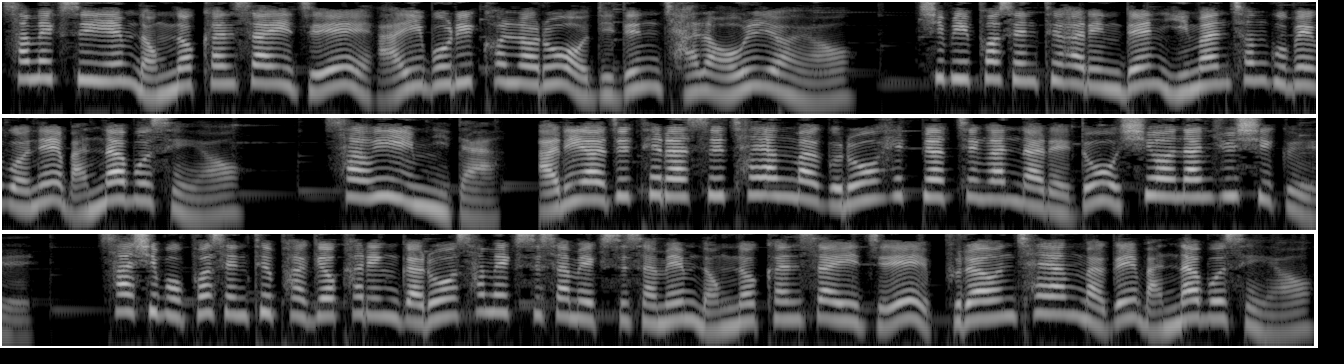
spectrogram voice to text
3XEM 넉넉한 사이즈에 아이보리 컬러로 어디든 잘 어울려요. 12% 할인된 21,900원에 만나보세요. 4위입니다. 아리아즈 테라스 차양막으로 햇볕 쨍한 날에도 시원한 휴식을. 45% 파격 할인가로 3X3X3M 넉넉한 사이즈의 브라운 차양막을 만나보세요.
